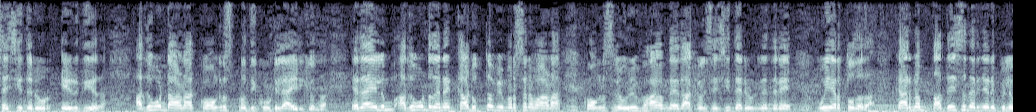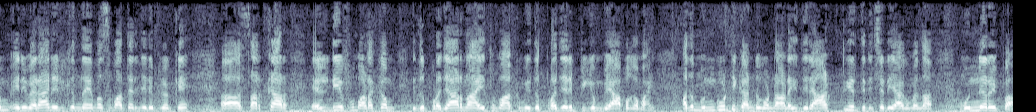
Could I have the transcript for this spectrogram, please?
ശശി തരൂർ എഴുതിയത് അതുകൊണ്ടാണ് കോൺഗ്രസ് പ്രതിക്കൂട്ടിലായിരിക്കുന്നത്. ഏതായാലും അതുകൊണ്ട് തന്നെ കടുത്ത വിമർശനമാണ് കോൺഗ്രസിലെ ഒരു വിഭാഗം നേതാക്കൾ ശശി തരൂരിനെതിരെ ഉയർത്തുന്നത്. കാരണം തദ്ദേശ തെരഞ്ഞെടുപ്പിലും ഇനി വരാനിരിക്കുന്ന നിയമസഭാ തെരഞ്ഞെടുപ്പിലൊക്കെ സർക്കാർ എൽ ഡി എഫും അടക്കം ഇത് പ്രചാരണായുധമാക്കും ഇത് പ്രചരിപ്പിക്കും വ്യാപകമായി. അത് മുൻകൂട്ടി കണ്ടുകൊണ്ടാണ് ഇത് രാഷ്ട്രീയ തിരിച്ചടിയാകുമെന്ന മുന്നറിയിപ്പ്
